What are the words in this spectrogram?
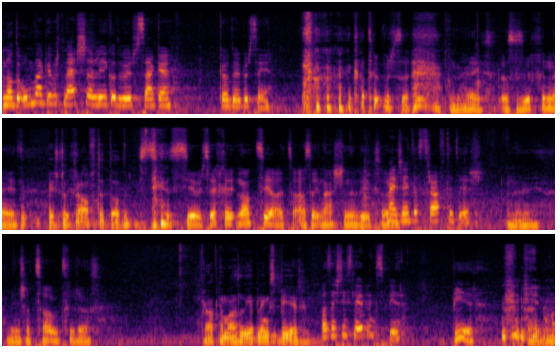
noch den Umweg über die National League oder würdest du sagen, geh über See? Gerade übersehen. Nein, also sicher nicht. Bist du drafted, oder? Das Ziel ist sicher in die Nazi, also in die National League. Sorry. Meinst du nicht, dass du drafted wirst? Nein, bin ich schon zu alt für das. Frag nochmal das Lieblingsbier. Was ist dein Lieblingsbier? Bier? ähm,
